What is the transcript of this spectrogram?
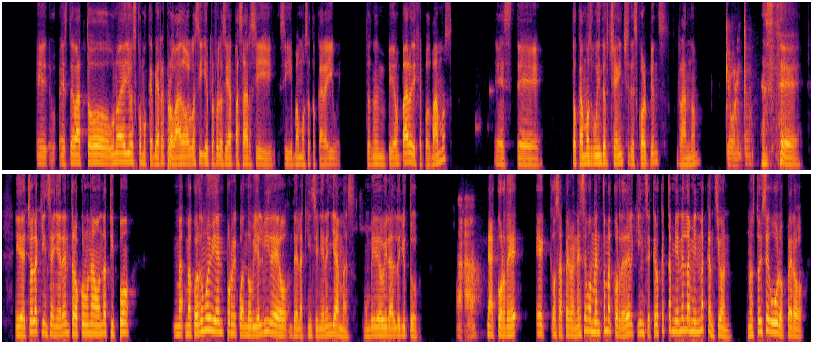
eh, este vato, uno de ellos como que había reprobado o algo así, y el profe lo hacía pasar si, si íbamos a tocar ahí, güey. Entonces me pidió un paro y dije, pues vamos. Este, tocamos Wind of Change de Scorpions, random. Qué bonito. Este, y de hecho la quinceañera entró con una onda tipo, me, me acuerdo muy bien porque cuando vi el video de la quinceañera en llamas, un video viral de YouTube, Ajá. me acordé, eh, o sea, pero en ese momento me acordé del 15. Creo que también es la misma canción. No estoy seguro, pero,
